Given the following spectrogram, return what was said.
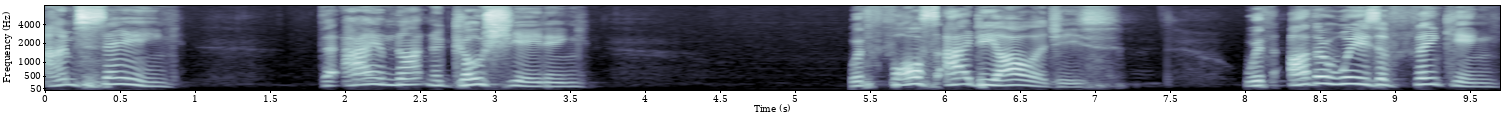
I'm saying that I am not negotiating with false ideologies, with other ways of thinking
